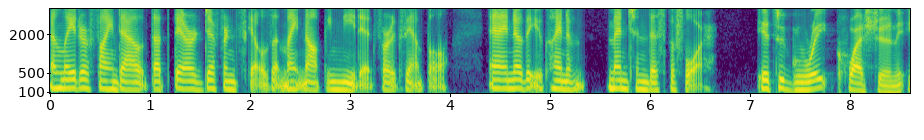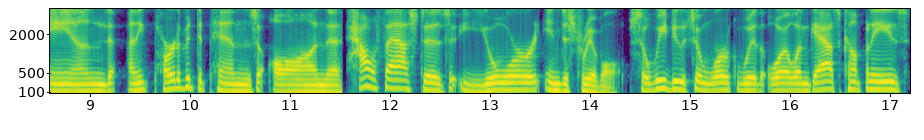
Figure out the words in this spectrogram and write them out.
and later find out that there are different skills that might not be needed, for example. And I know that you kind of mentioned this before. It's a great question. And I think part of it depends on how fast does your industry evolve. So we do some work with oil and gas companies.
